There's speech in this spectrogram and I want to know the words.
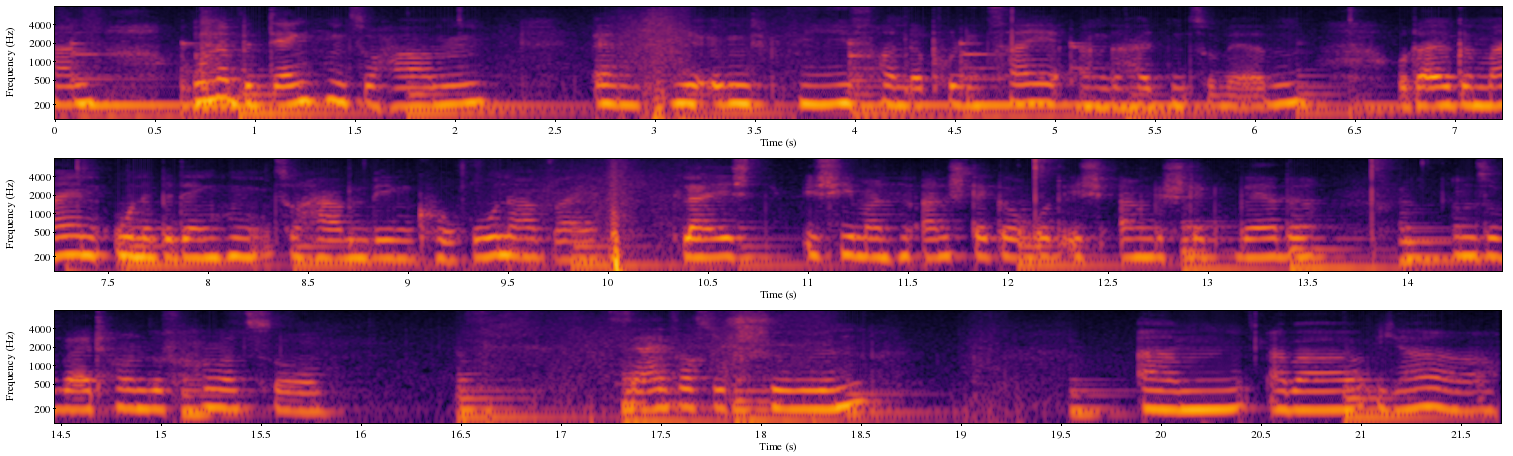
kann, ohne Bedenken zu haben, ähm, hier irgendwie von der Polizei angehalten zu werden oder allgemein ohne Bedenken zu haben wegen Corona, weil vielleicht ich jemanden anstecke oder ich angesteckt werde und so weiter und so fort. So ist ja einfach so schön. Ähm, aber ja.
